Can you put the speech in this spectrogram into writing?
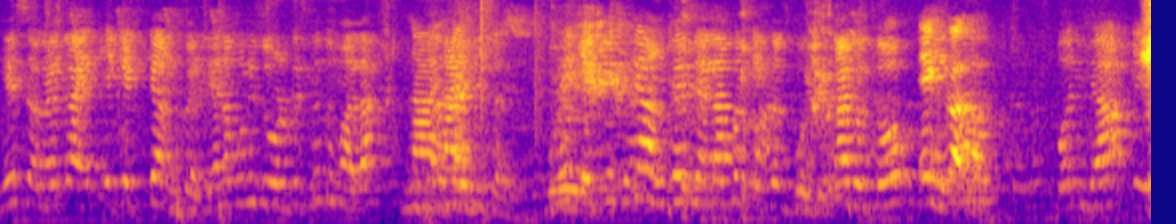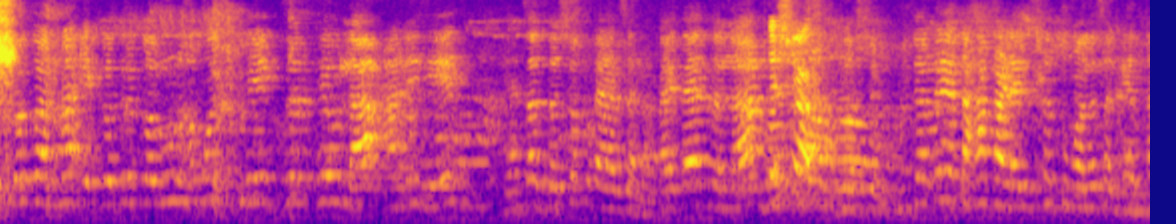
हे सगळे काय आहेत? एक एकटे अंक आहेत यांना कोणी जोड दिसतं तुम्हाला नाही. नाही दिसत हे एक एकटे अंक आहेत त्याला आपण एकच बोलतो काय बोलतो एक पण ह्या एककांना एकत्र करून आपण इथे एक जर ठेवला आणि हे ह्याचा दशक तयार झाला काय तयार झाला दशक. दशक म्हणजे आता या दहा काढ्या दिसतात तुम्हाला सगळ्यांना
